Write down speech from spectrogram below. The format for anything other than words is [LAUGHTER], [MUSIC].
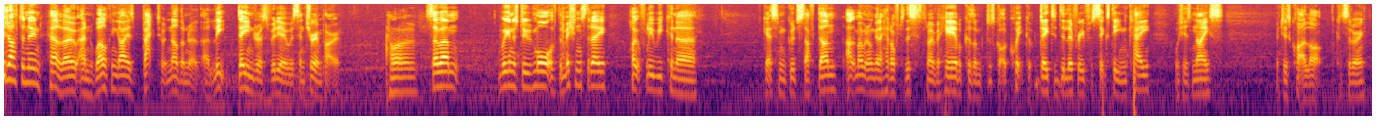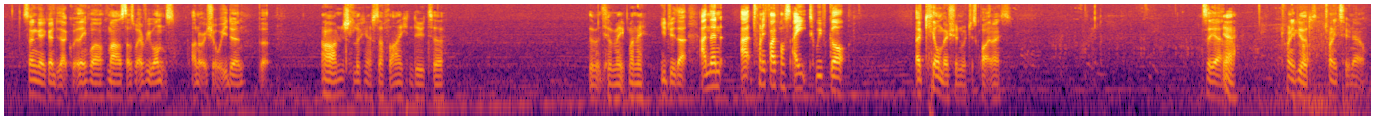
Good afternoon, hello, and welcome guys back to another Elite Dangerous video with Centurion Pyro. Hello. So, um, we're going to do more of the missions today. Hopefully we can, uh, get some good stuff done. At the moment I'm going to head off to this system over here because I've just got a quick data delivery for 16k, which is nice, which is quite a lot, considering. So I'm going to go and do that quickly. Well, Miles does whatever he wants. I'm not really sure what you're doing, but... Oh, I'm just looking at stuff that I can do to to, to make money. You do that. And then at 25 past 8, we've got a kill mission, which is quite nice. So yeah. Yeah. 20 Good. past 22 now.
